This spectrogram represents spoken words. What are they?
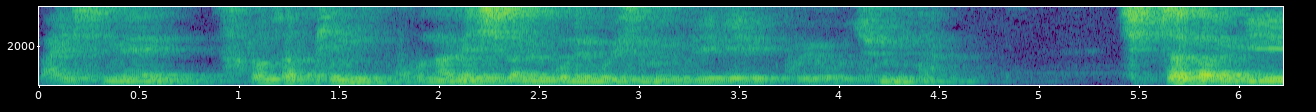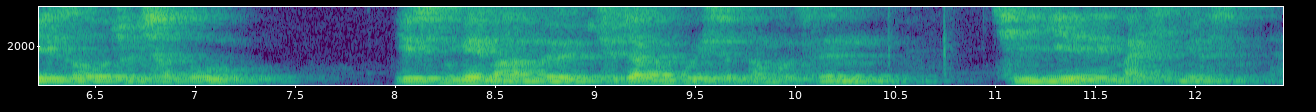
말씀에 사로잡힌 고난의 시간을 보내고 있음을 우리에게 보여줍니다. 십자가 위에서조차도 예수님의 마음을 주장하고 있었던 것은 진리의 말씀이었습니다.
